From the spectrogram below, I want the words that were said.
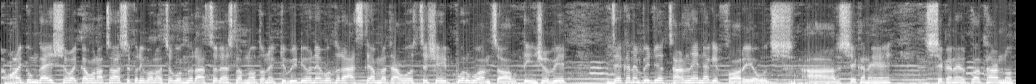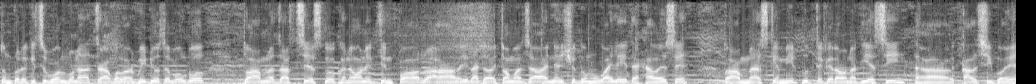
আসসালামাইকুম গাইস সবাই কেমন আছো? আশা করি ভালো আছো। বন্ধুরা, আজ চলে আসলাম নতুন একটি ভিডিও নিয়ে। বন্ধুরা, আজকে আমরা যাব হচ্ছে সেই পূর্ব অঞ্চল, তিনশো ফিট যেখানে ভিডিও ছাড়লেই নাকি ফর ইউজ আর সেখানে, সেখানের কথা নতুন করে কিছু বলব না, যা বলার ভিডিওতে বলব। তো আমরা যাচ্ছি আজকে ওখানে অনেকদিন পর, আর এর আগে হয়তো আমার যাওয়াই নেই, শুধু মোবাইলেই দেখা হয়েছে। তো আমরা আজকে মিরপুর থেকে রওনা দিয়েছি কালশি হয়ে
